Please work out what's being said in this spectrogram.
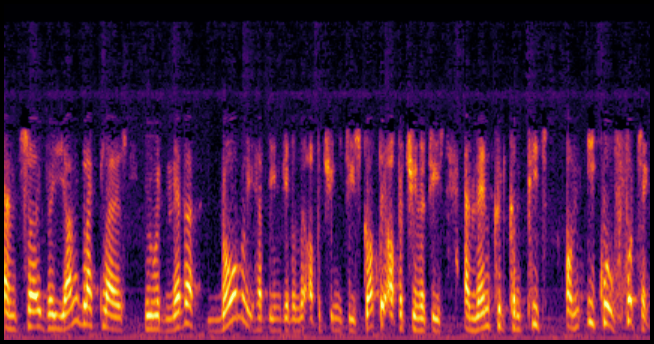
And so the young black players who would never normally have been given the opportunities got the opportunities and then could compete on equal footing.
